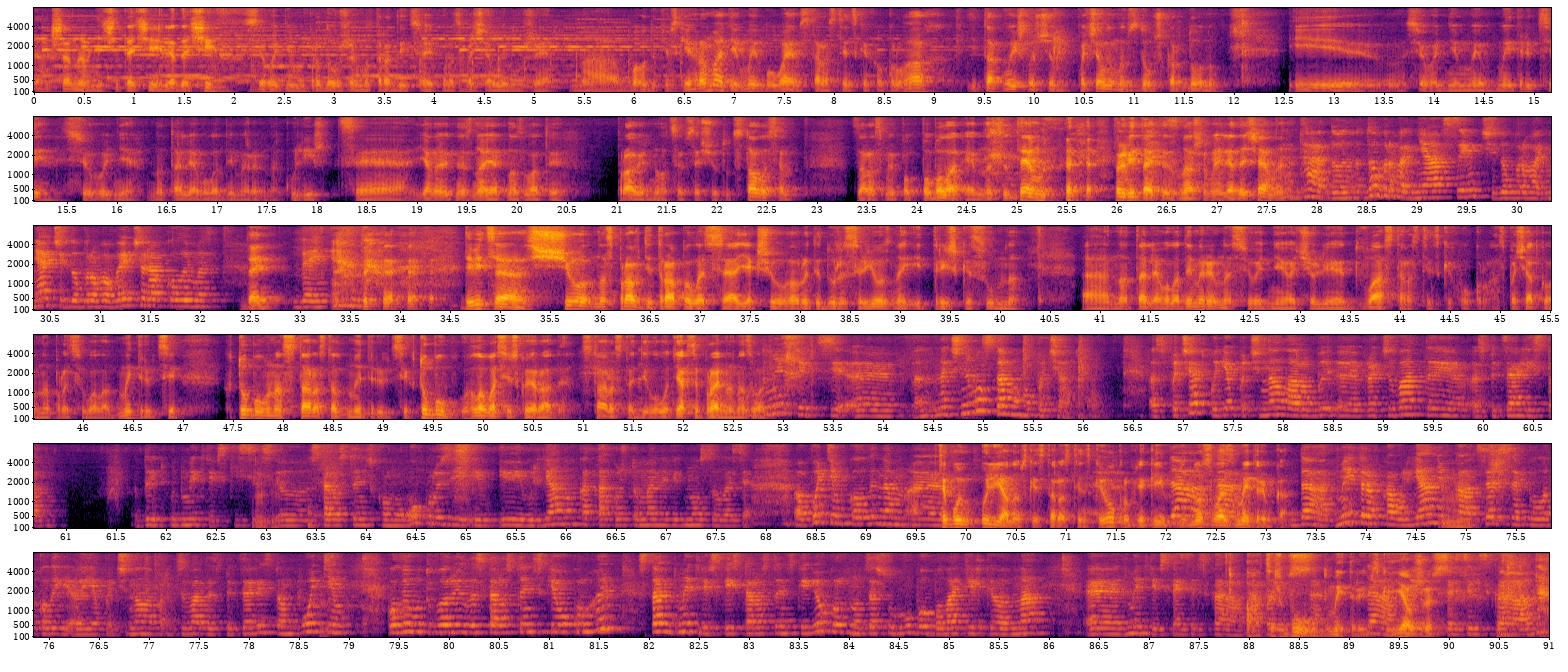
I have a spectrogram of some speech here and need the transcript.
Так, шановні читачі і глядачі, сьогодні ми продовжуємо традицію, яку розпочали вже на Богодухівській громаді. Ми буваємо в старостинських округах. І так вийшло, що почали ми вздовж кордону. І сьогодні ми в Дмитрівці. Сьогодні Наталія Володимирівна Куліш. Це я навіть не знаю, як назвати правильно це все, що тут сталося. Зараз ми по- побалакаємо на цю тему. Привітайте з нашими глядачами. Да, до- доброго дня всім, чи доброго дня, чи доброго вечора, коли ми День. день. Дивіться, що насправді трапилося, якщо говорити дуже серйозно і трішки сумно. Е, Наталя Володимирівна сьогодні очолює два старостинських округи. Спочатку вона працювала в Дмитрівці. Хто був у нас староста в Дмитрівці? Хто був голова сільської ради? Староста діло. От як це правильно назвати? Дмитрівці е, почнемо з самого початку. Е, Спочатку я починала роби, е, працювати спеціалістом у Дмитрівській е, старостинському окрузі, і, і Ульяновка також до мене відносилася. Потім, коли нам е, Це був Ульяновський старостинський округ, який Да, відносилась да. Дмитрівка. Да, Дмитровка, Ульянівка, Мгм. це все було, коли я- починала працювати спеціалістом. Потім, коли утворили старостинські округи, став Дмитрівський старостинський округ, ну це сугубо була тільки одна е, Дмитрівська сільська рада. А, це ж був Дмитрівський. Да, Я вже сільська рада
